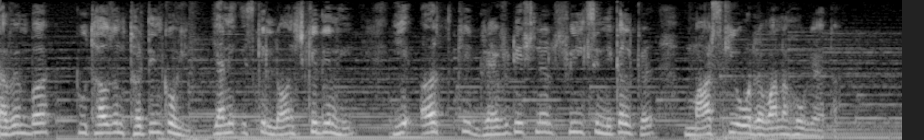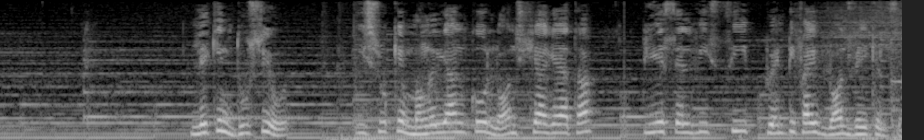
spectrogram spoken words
नवंबर 2013 को ही, यानी इसके लॉन्च के दिन ही, ये अर्थ के ग्रेविटेशनल फ़ील्ड से निकलकर मार्स की ओर रवाना हो गया था। लेकिन दूसरी ओर, इसरो के मंगलयान को लॉन्च किया गया था P S L V C twenty five launch vehicle से,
